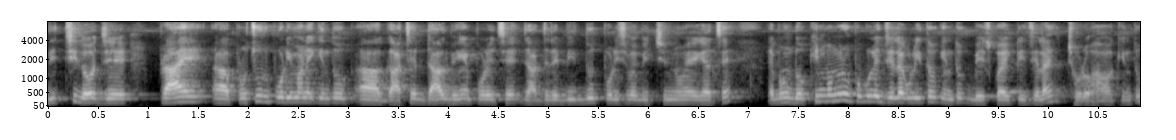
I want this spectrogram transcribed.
দিচ্ছিল যে প্রায় প্রচুর পরিমাণে কিন্তু গাছের ডাল ভেঙে পড়েছে, যার জেরে বিদ্যুৎ পরিষেবা বিচ্ছিন্ন হয়ে গেছে এবং দক্ষিণবঙ্গের উপকূলের জেলাগুলিতেও কিন্তু বেশ কয়েকটি জেলায় ঝোড়ো হাওয়া কিন্তু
